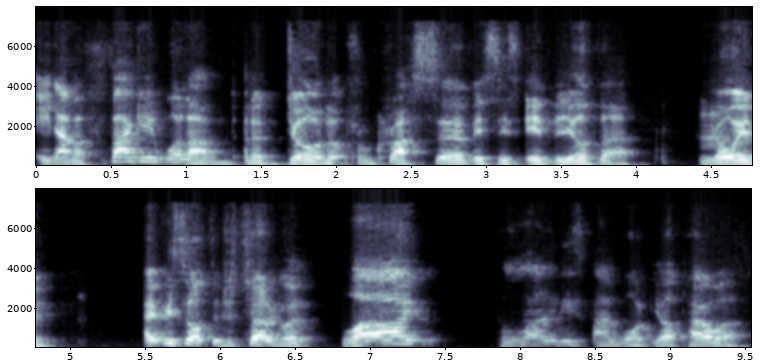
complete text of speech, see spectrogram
he'd have a fag in one hand and a donut from Craft Services in the other, Mm. going every so often just turning going line. The line is I want your power.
